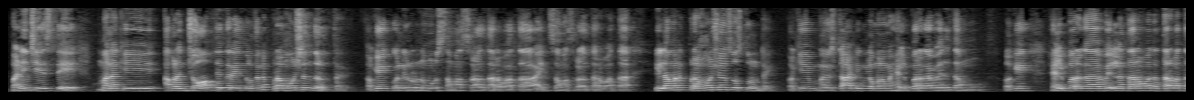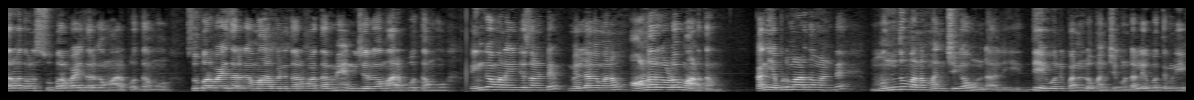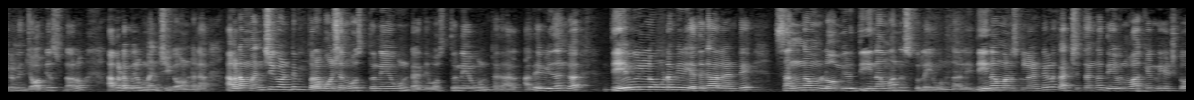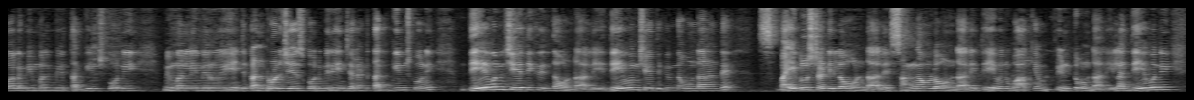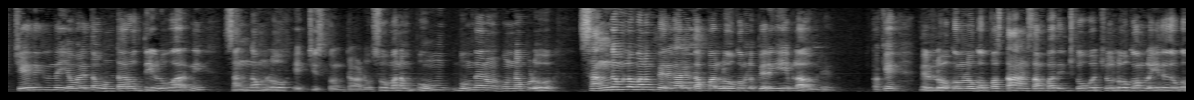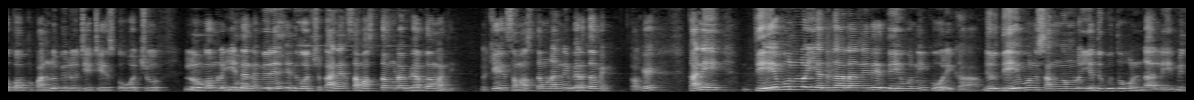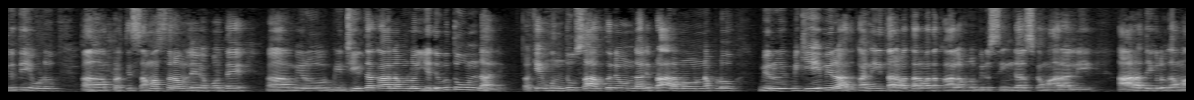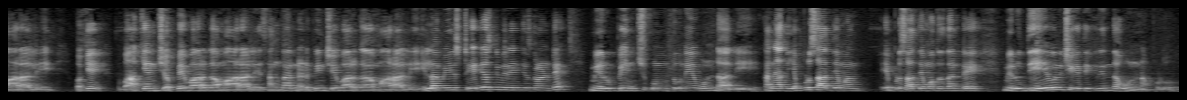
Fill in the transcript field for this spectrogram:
పని చేస్తే మనకి అక్కడ జాబ్ దగ్గర ఏం దొరుకుతుందంటే ప్రమోషన్ దొరుకుతుంది. ఓకే? కొన్ని రెండు మూడు సంవత్సరాల తర్వాత ఐదు సంవత్సరాల తర్వాత ఇలా మనకు ప్రమోషన్స్ వస్తుంటాయి. ఓకే? మరి స్టార్టింగ్లో మనం హెల్పర్గా వెళ్తాము. ఓకే? హెల్పర్గా వెళ్ళిన తర్వాత తర్వాత తర్వాత మనం సూపర్వైజర్గా మారిపోతాము. సూపర్వైజర్గా మారిపోయిన తర్వాత మేనేజర్గా మారిపోతాము. ఇంకా మనం ఏం చేస్తామంటే మెల్లగా మనం ఆనర్ కూడా మారుతాము. కానీ ఎప్పుడు మారుతామంటే ముందు మనం మంచిగా ఉండాలి. దేవుని పనిలో మంచిగా ఉండాలి. లేకపోతే మీరు ఇక్కడ జాబ్ చేస్తున్నారో అక్కడ మీరు మంచిగా ఉండాలి. అక్కడ మంచిగా ఉంటే మీకు ప్రమోషన్ వస్తూనే ఉంటుంది వస్తూనే ఉంటుంది. అదేవిధంగా దేవునిలో కూడా మీరు ఎదగాలంటే సంఘంలో మీరు దీన మనస్కులై ఉండాలి. దీన మనస్కులు అంటే ఇక్కడ ఖచ్చితంగా దేవుని వాక్యం నేర్చుకోవాలి. మిమ్మల్ని మీరు తగ్గించుకొని మిమ్మల్ని మీరు ఏంటి కంట్రోల్ చేసుకొని మీరు ఏం చేయాలంటే తగ్గించుకొని దేవుని చేతి క్రింద ఉండాలి. దేవుని చేతి క్రింద ఉండాలంటే బైబిల్ స్టడీలో ఉండాలి సంఘంలో ఉండాలి దేవుని వాక్యం వింటూ ఉండాలి. ఇలా దేవుని చేతి క్రింద ఎవరైతే ఉంటారో దేవుడు వారిని సంఘంలో హెచ్చిస్తుంటాడు. సో మనం భూమి భూమి ఉన్నప్పుడు సంఘంలో మనం పెరగాలి తప్ప లోకంలో పెరిగి ఏం లాభం లేదు. ఓకే? మీరు లోకంలో గొప్ప స్థానం సంపాదించుకోవచ్చు లోకంలో ఏదేదో గొప్ప పనులు మీరు చేసుకోవచ్చు లోకంలో ఏదైనా మీరు ఎదగవచ్చు కానీ సమస్తం కూడా వ్యర్థం అది. ఓకే? సమస్తం కూడా అన్ని వ్యర్థమే. ఓకే? కానీ దేవునిలో ఎదగాలనేదే దేవుని కోరిక. మీరు దేవుని సంఘంలో ఎదుగుతూ ఉండాలి. మీకు దేవుడు ప్రతి సంవత్సరం లేకపోతే మీరు మీ జీవితకాలంలో ఎదుగుతూ ఉండాలి. ఓకే? ముందు సాగుతూనే ఉండాలి. ప్రారంభం ఉన్నప్పుడు మీరు మీకు ఏమీ రాదు. కానీ తర్వాత తర్వాత కాలంలో మీరు సింగర్స్గా మారాలి ఆరాధికులుగా మారాలి ఓకే? వాక్యాన్ని చెప్పేవారుగా మారాలి సంఘాన్ని నడిపించేవారుగా మారాలి. ఇలా మీరు స్టేజెస్ని మీరు ఏం చేసుకోవాలంటే మీరు పెంచుకుంటూనే ఉండాలి. కానీ అది ఎప్పుడు సాధ్యం ఎప్పుడు సాధ్యం అవుతుందంటే మీరు దేవుని చేతి క్రింద ఉన్నప్పుడు.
